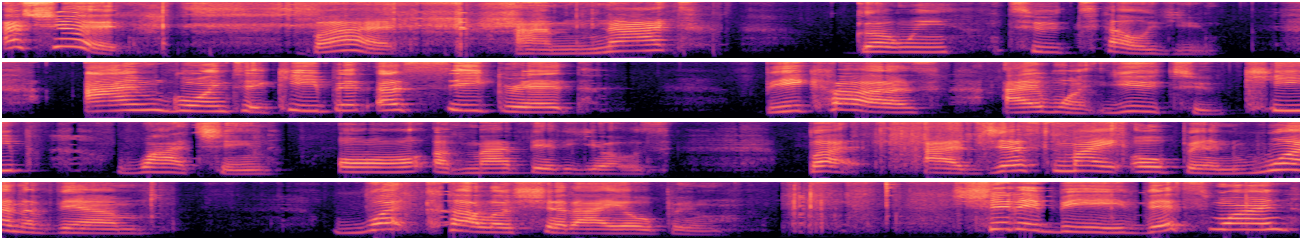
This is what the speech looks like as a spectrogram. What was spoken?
I should. But I'm not going to tell you. I'm going to keep it a secret because I want you to keep watching all of my videos. But I just might open one of them. What color should I open? Should it be this one?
